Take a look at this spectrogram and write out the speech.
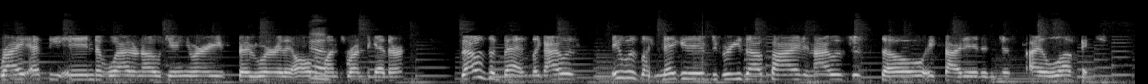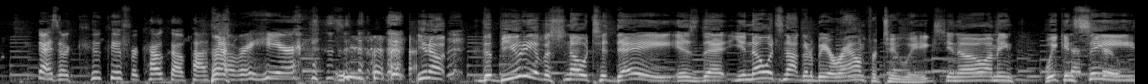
right at the end of, well, I don't know, January, February, they all Yeah. the months run together. That was the best. Like, I was, it was like negative degrees outside, and I was just so excited and just, I love it. You guys are cuckoo for Cocoa Puffs over here. You know, the beauty of a snow today is that you know it's not going to be around for two weeks. You know, I mean, we can That's see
